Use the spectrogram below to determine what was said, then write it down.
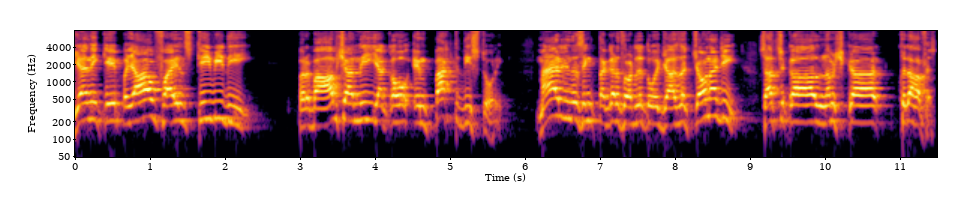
ਯਾਨੀ ਕਿ ਪੰਜਾਬ ਫਾਈਲਸ ਟੀਵੀ ਦੀ ਪ੍ਰਭਾਵਸ਼ਾਲੀ ਜਾਂ ਕਹੋ ਇੰਪੈਕਟ ਦੀ ਸਟੋਰੀ ਮੈਂ ਰਜਿੰਦਰ ਸਿੰਘ ਤੱਗੜ, ਤੁਹਾਡੇ ਤੋਂ ਇਜਾਜ਼ਤ ਚਾਹੁੰਦਾ ਜੀ। ਸਤਿ ਸ਼੍ਰੀ ਅਕਾਲ, ਨਮਸਕਾਰ, ਖੁਦਾ ਹਾਫਿਜ਼।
